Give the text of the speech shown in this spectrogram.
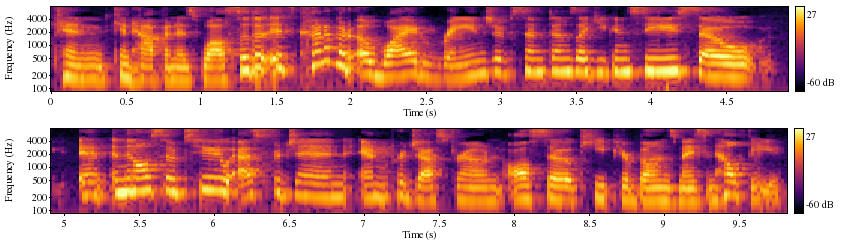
can can happen as well. So the, it's kind of a, a, wide range of symptoms, like you can see. So and, and then also too, estrogen and progesterone also keep your bones nice and healthy.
